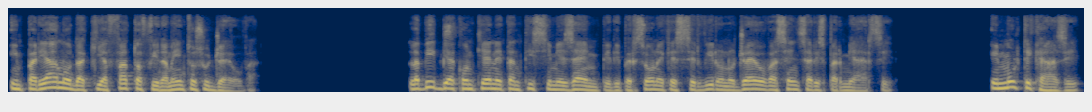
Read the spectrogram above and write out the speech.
Impariamo da chi ha fatto affidamento su Geova. La Bibbia contiene tantissimi esempi di persone che servirono Geova senza risparmiarsi. In molti casi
